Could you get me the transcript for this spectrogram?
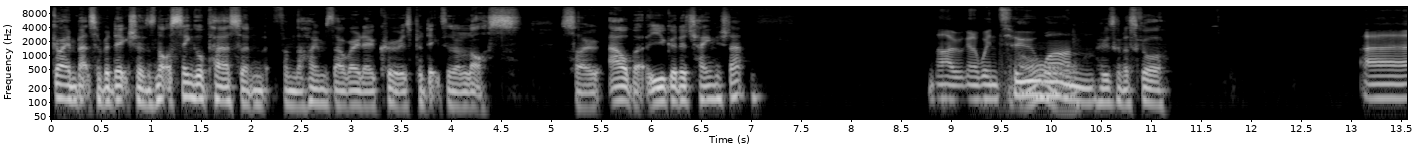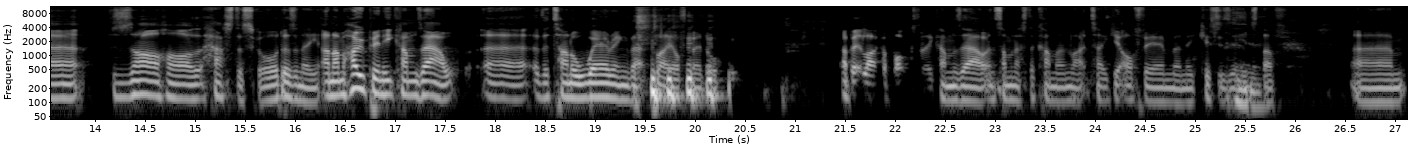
going back to predictions, not a single person from the Holmesdale Radio crew has predicted a loss. So Albert, are you going to change that? No, we're going to win 2 1. Oh, Who's going to score? Uh, Zaha has to score, doesn't he? And I'm hoping he comes out uh, of the tunnel wearing that playoff medal. A bit like a boxer, he comes out and someone has to come and like take it off him, and he kisses it and stuff. Um,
